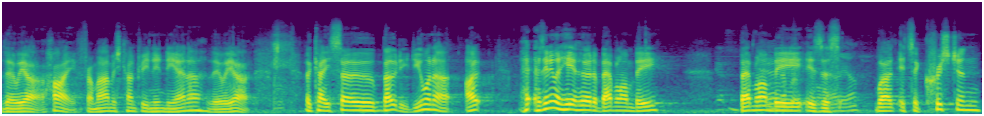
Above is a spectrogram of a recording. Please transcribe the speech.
there we are. Hi, from Amish country in Indiana. There we are. Okay, so Bodie, do you want to? Has anyone here heard of Babylon Bee? Babylon Yeah, a B is a people s- have, yeah. well, it's a Christian.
